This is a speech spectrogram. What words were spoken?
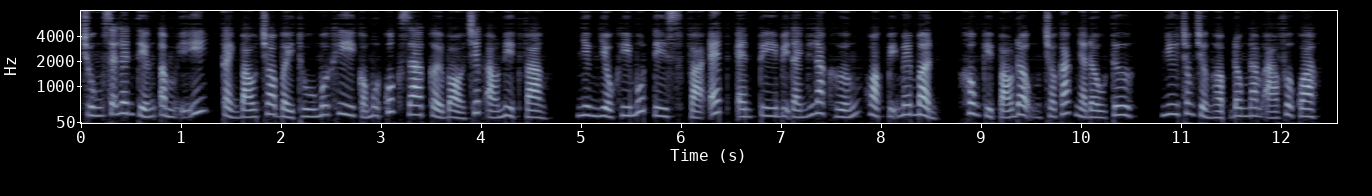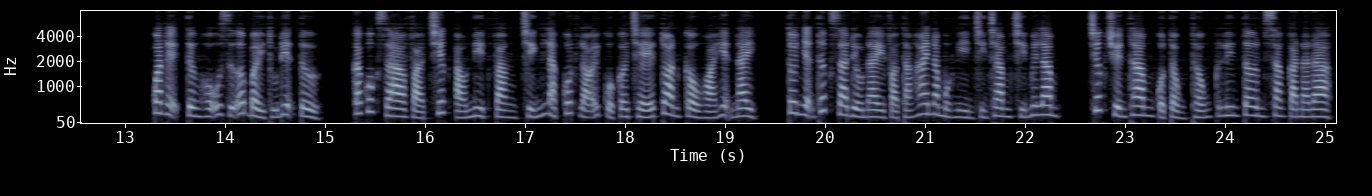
Chúng sẽ lên tiếng ầm ĩ, cảnh báo cho bầy thú mỗi khi có một quốc gia cởi bỏ chiếc áo nịt vàng, nhưng nhiều khi Moody's và S&P bị đánh lạc hướng hoặc bị mê mẩn, không kịp báo động cho các nhà đầu tư, như trong trường hợp Đông Nam Á vừa qua. Quan hệ tương hỗ giữa bầy thú điện tử, các quốc gia và chiếc áo nịt vàng chính là cốt lõi của cơ chế toàn cầu hóa hiện nay. Tôi nhận thức ra điều này vào tháng 2 năm 1995, trước chuyến thăm của Tổng thống Clinton sang Canada.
